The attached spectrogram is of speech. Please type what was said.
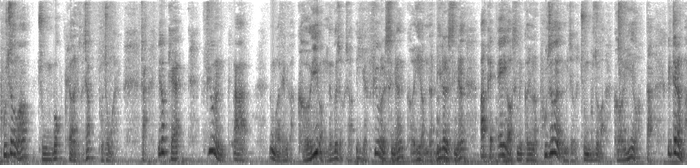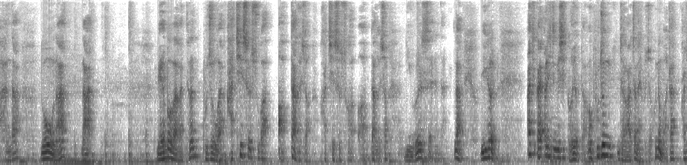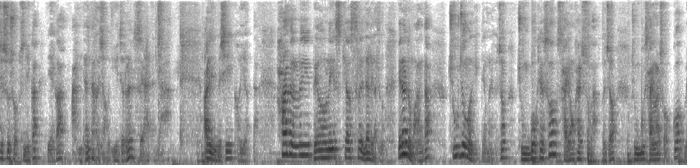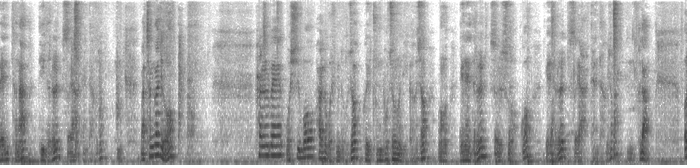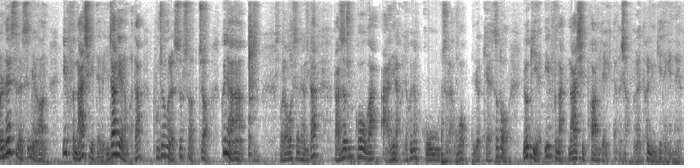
부정어 중복 표현 그죠? 부정어. 자 이렇게 few는 아, 뭐 됩니까? 거의 없는 거죠, 그죠? 이게 few를 쓰면 거의 없는, li를 쓰면 앞에 a가 없으면 거의 없는 부정의 의미죠, 중부정어 거의 없다. 이때는 뭐 한다? no나 not, never와 같은 부정어와 같이 쓸 수가 없다, 그죠? 같이 쓸 수가 없다, 그죠? new를 써야 된다. 그다음 이걸 아직까지 알려진 것이 거의 없다. 어, 부정자 나왔잖아요, 그죠? 근데 뭐다? 같이 쓸 수 없으니까 얘가 안 된다, 그죠? 이절을 써야 된다. 알려진 것이 거의 없다. hardly, barely, scarcely, rarely 같은 거. 얘네도 뭐 한다? 주정어이기 때문에, 그죠? 중복해서 사용할 수가, 그죠? 중복 사용할 수 없고, went나 did를 써야 된다, 그죠? 음. 마찬가지로, 855, 856도, 그죠? 거의 중부정어니까, 그죠? 어, 얘네들을 쓸 수 없고, 얘들을 써야 된다, 그죠? 음. 그 다음, unless를 쓰면, if not이기 때문에 이 자리에는 뭐다? 부정어를 쓸 수 없죠. 그냥, 뭐라고 써야 된다? doesn't go가 아니라 그죠? 그냥 goes라고 이렇게 써도 여기에 if나 not이 포함되어 있다 그죠? 네, 틀린 게 되겠네요.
